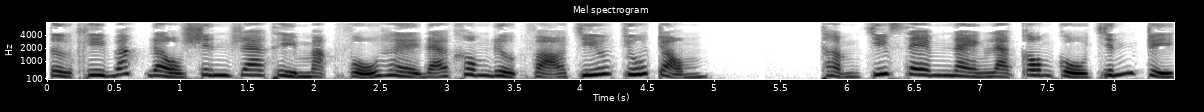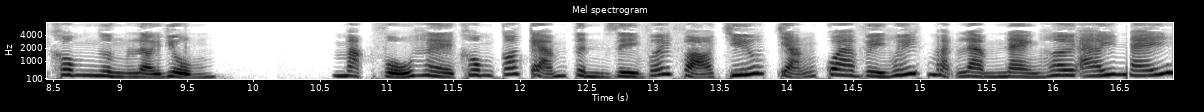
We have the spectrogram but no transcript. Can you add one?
Từ khi bắt đầu sinh ra thì mặt vũ hề đã không được võ chiếu chú trọng. Thậm chí xem nàng là công cụ chính trị không ngừng lợi dụng. Mặt vũ hề không có cảm tình gì với võ chiếu chẳng qua vì huyết mạch làm nàng hơi ái nấy.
